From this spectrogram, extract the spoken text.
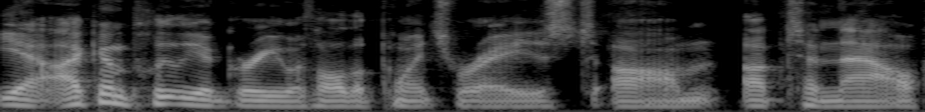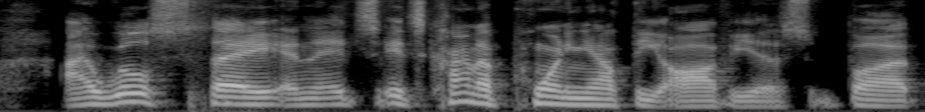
Yeah, I completely agree with all the points raised um, up to now. I will say, and it's it's kind of pointing out the obvious, but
